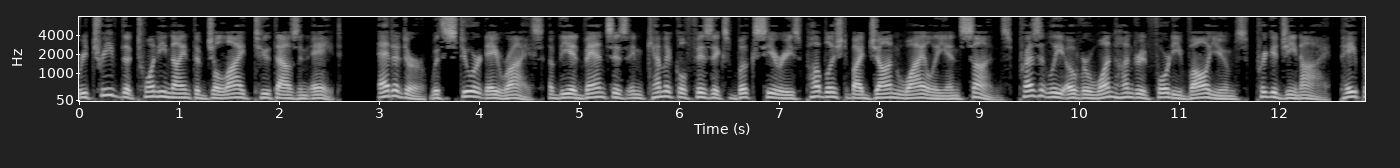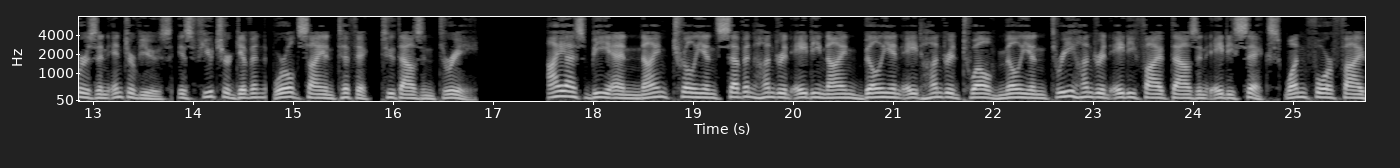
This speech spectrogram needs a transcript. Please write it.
Retrieved 29 July 2008. Editor with Stuart A. Rice of the Advances in Chemical Physics book series published by John Wiley and Sons presently over 140 volumes Prigogine I, Papers and Interviews Is Future Given? World Scientific, 2003. ISBN 9781812385086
